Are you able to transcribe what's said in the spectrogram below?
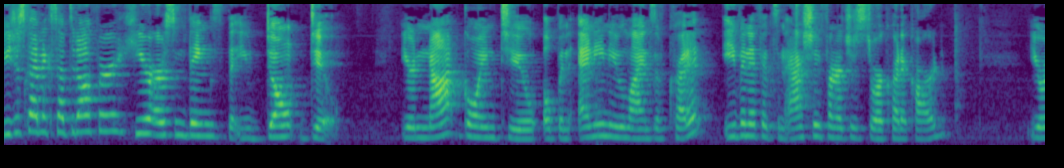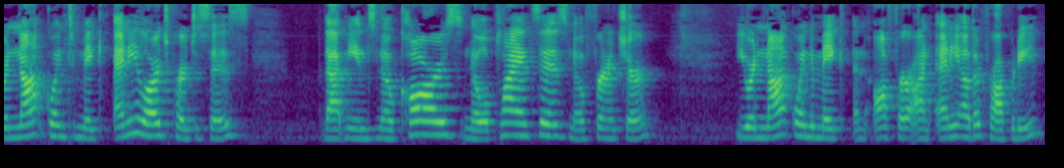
You just got an accepted offer. Here are some things that you don't do. You're not going to open any new lines of credit, even if it's an Ashley Furniture Store credit card. You're not going to make any large purchases. That means no cars, no appliances, no furniture. You are not going to make an offer on any other property.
